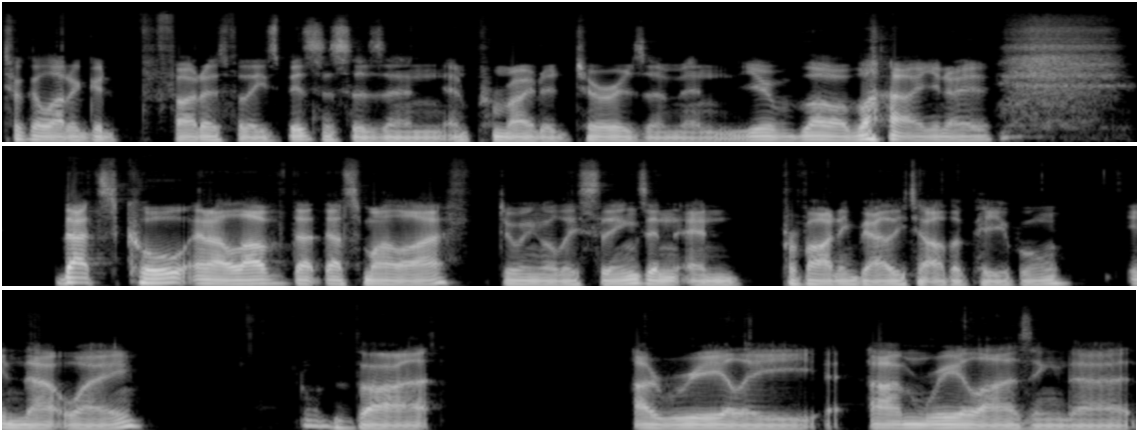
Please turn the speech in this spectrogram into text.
took a lot of good photos for these businesses and and promoted tourism and you know, blah blah blah. You know, that's cool, and I love that. That's my life doing all these things and and providing value to other people in that way. But I really, I'm realizing that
